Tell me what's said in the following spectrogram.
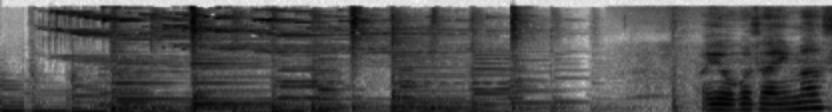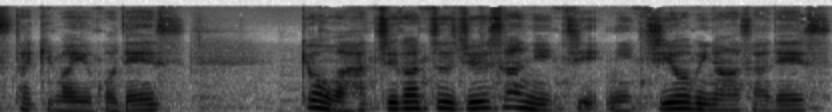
おはようございます。滝真由子です。今日は8月13日日曜日の朝です。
